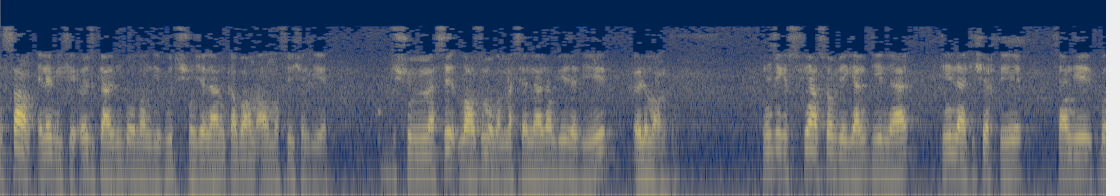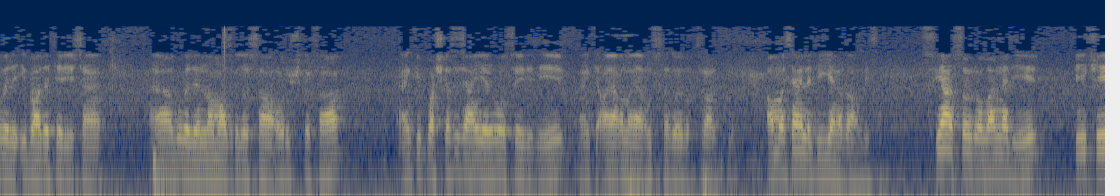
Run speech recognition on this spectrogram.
insan elə bir ki, öz qəlbində olan deyir, bu düşüncələrin qabağını alması üçün deyir, düşünməsi lazım olan məsələlərdən biri də deyir, ölüm anıdır. Necə ki, Sufyan Sobriyə gəlib deyirlər, deyirlər ki, şeyx deyir, sən deyir, bu qədər ibadət edirsən, hə, bu qədər namaz qılırsan, oruç tutursan, yəni ki, başqası sənin yeri olsaydı deyir, yəni ki, ayağın ayağının üstünə qoyub oturardı deyir. Amma sən elə deyir, yenə dağılıysan. Sufyan Sobri onlar nə deyir? Deyir ki,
